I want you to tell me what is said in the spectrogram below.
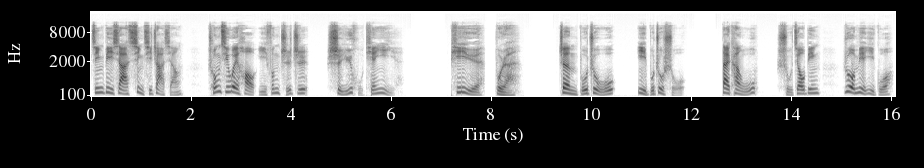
今陛下信其诈降，重其位号以封直之，是与虎添翼也。批曰：不然，朕不助吴，亦不助蜀，待看吴蜀交兵，若灭一国，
